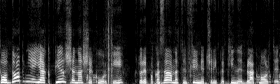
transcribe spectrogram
Podobnie jak pierwsze nasze kurki, które pokazałam na tym filmie, czyli Pekiny Black Malted,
